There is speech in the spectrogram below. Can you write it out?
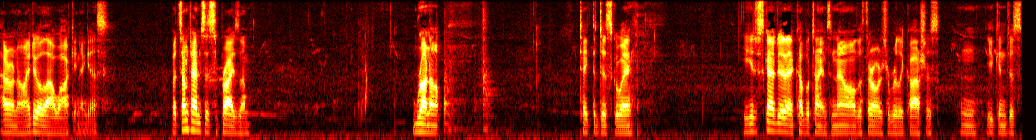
I don't know. I do a lot of walking, I guess. But sometimes it surprise them. Run up. Take the disc away. You just gotta do that a couple times, and now all the throwers are really cautious, and you can just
